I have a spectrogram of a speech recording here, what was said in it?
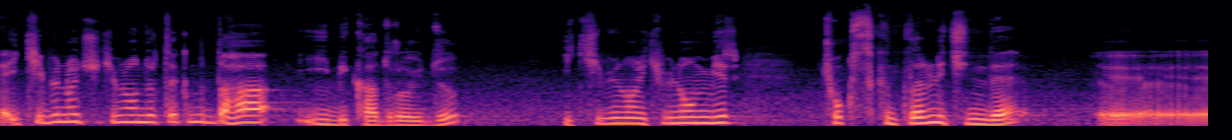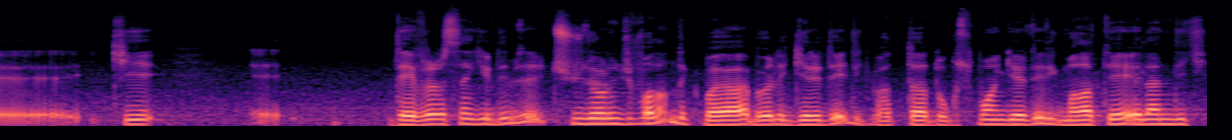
Ya 2013-2014 takımı daha iyi bir kadroydu. 2010-2011 çok sıkıntıların içinde eee, ki eee, devre arasına girdiğimizde 3. 4. falandık. Bayağı böyle gerideydik. Hatta 9 puan gerideydik. Malatya'ya elendik.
